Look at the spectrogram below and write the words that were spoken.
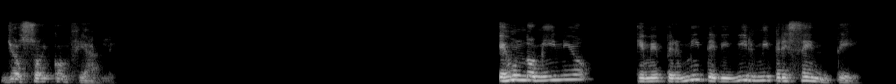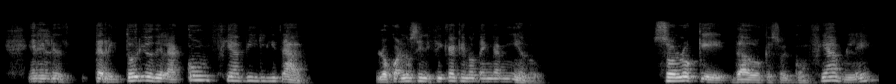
yo soy confiable? Es un dominio que me permite vivir mi presente en el territorio de la confiabilidad, lo cual no significa que no tenga miedo. Solo que, dado que soy confiable,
